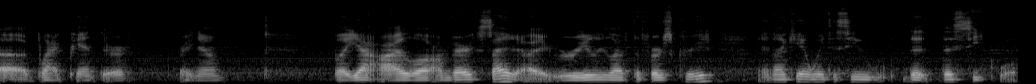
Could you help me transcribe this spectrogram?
uh, Black Panther right now. But yeah, I love. I'm very excited. I really loved the first Creed, and I can't wait to see the the sequel.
